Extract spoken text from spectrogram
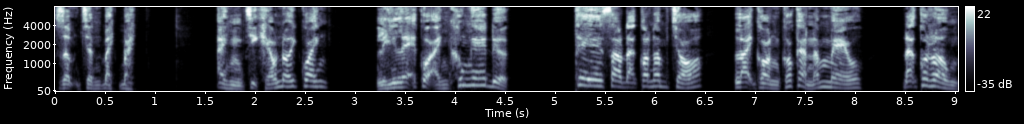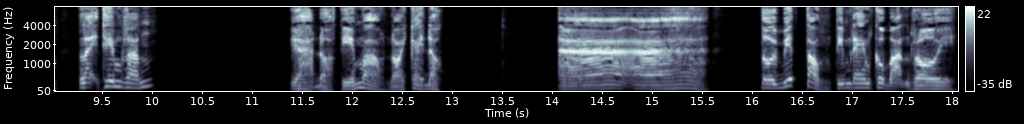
dậm chân bạch bạch. Anh chỉ khéo nói quanh, lý lẽ của anh không nghe được. Thế sao đã có năm chó, lại còn có cả năm mèo, đã có rồng, lại thêm rắn. Gà đỏ tía màu nói cay độc. À, à, tôi biết tổng tim đen của bạn rồi.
